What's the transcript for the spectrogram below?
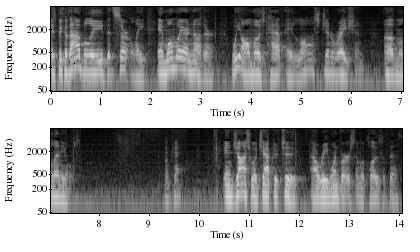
It's because I believe that certainly, in one way or another, we almost have a lost generation of millennials. Okay? In Joshua chapter 2, I'll read one verse and we'll close with this.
